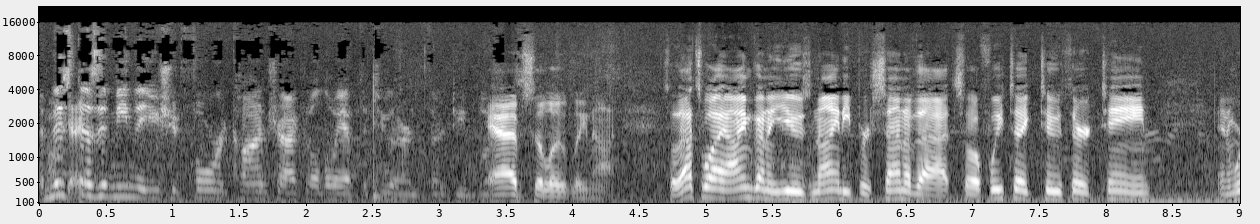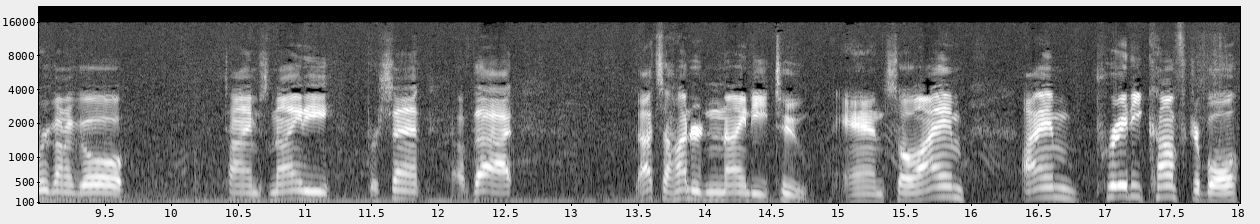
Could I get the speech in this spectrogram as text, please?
And this okay? doesn't mean that you should forward contract all the way up to 213 bushels. Absolutely not. So that's why I'm going to use 90% of that. So if we take 213 and we're going to go times 90% of that, that's 192. And so I'm I'm pretty comfortable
